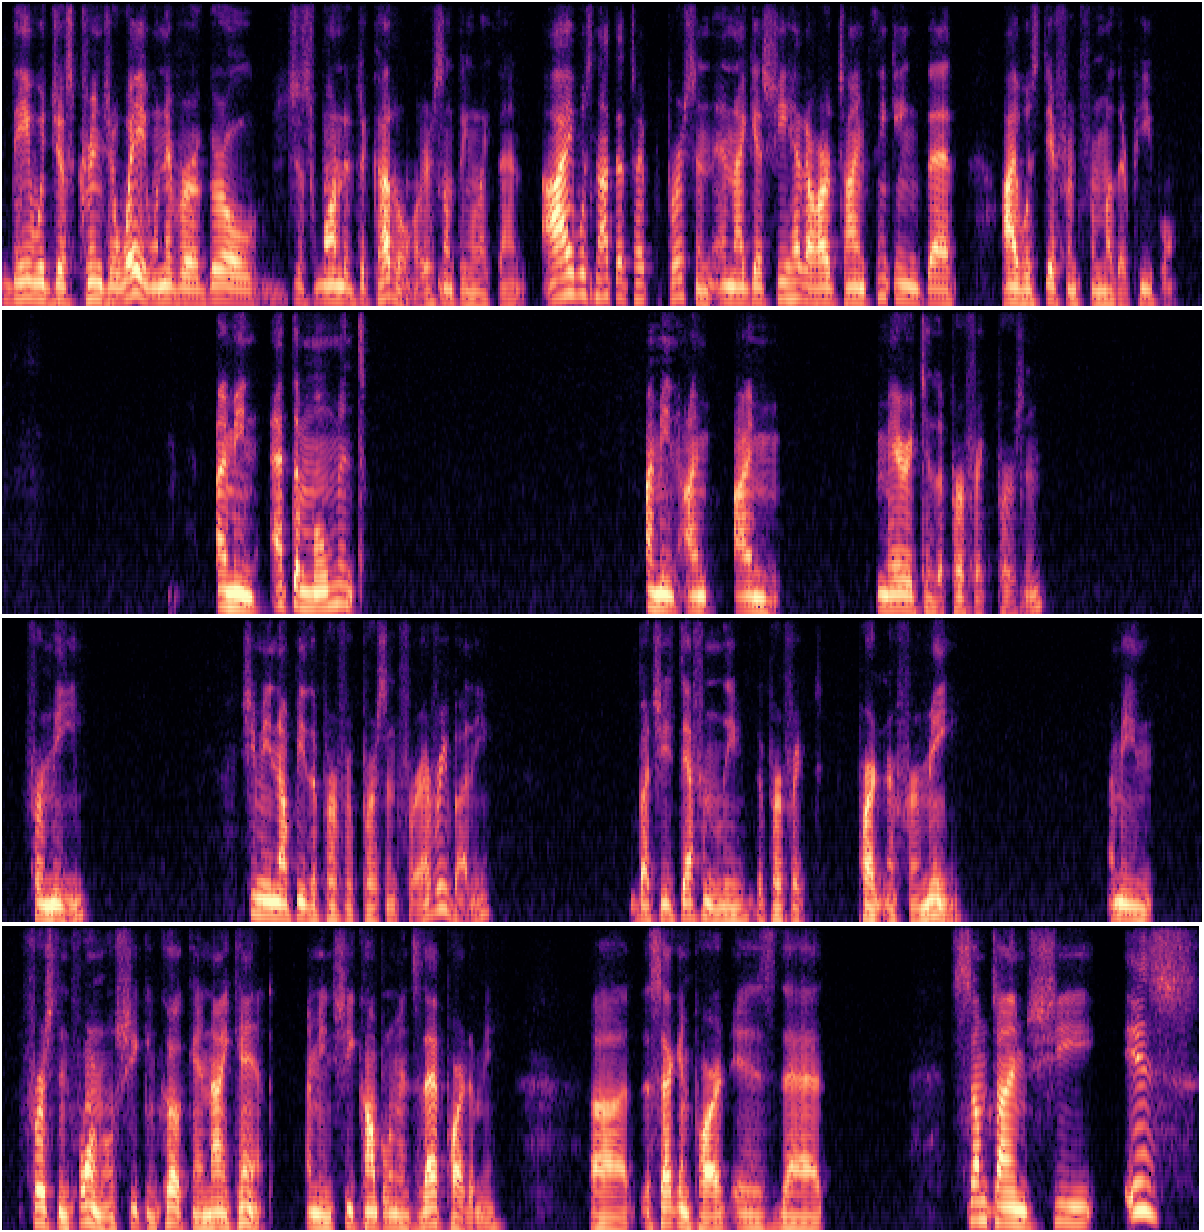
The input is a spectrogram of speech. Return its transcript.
they would just cringe away whenever a girl just wanted to cuddle or something like that. I was not that type of person and I guess she had a hard time thinking that I was different from other people. I mean, at the moment, I mean, I'm I'm married to the perfect person for me. She may not be the perfect person for everybody, but she's definitely the perfect partner for me. I mean, first and foremost, she can cook and I can't. I mean, she complements that part of me. Uh, the second part is that sometimes she is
